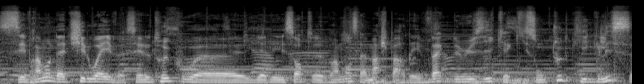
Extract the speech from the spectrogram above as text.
C'est vraiment de la chill wave. C'est le truc où euh, il y a des sortes, vraiment, ça marche par des vagues de musique qui sont toutes qui glissent.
